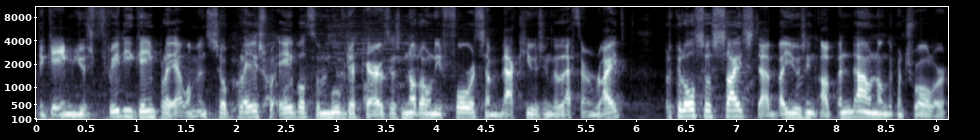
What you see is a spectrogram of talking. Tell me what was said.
The game used 3D gameplay elements so players were able to move their characters not only forwards and back using the left and right, but could also sidestep by using up and down on the controller.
